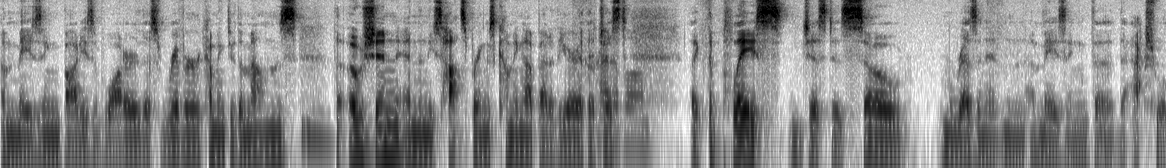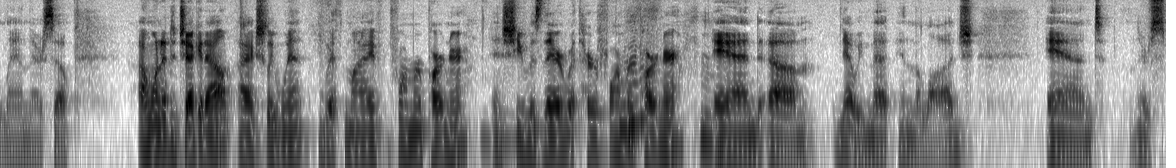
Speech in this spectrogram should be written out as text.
amazing bodies of water this river coming through the mountains mm. the ocean and then these hot springs coming up out of the earth Incredible. it just like the place just is so resonant and amazing the the actual land there so I wanted to check it out. I actually went with my former partner, mm-hmm. and she was there with her former mm-hmm. partner. Mm-hmm. And um, yeah, we met in the lodge. And there's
